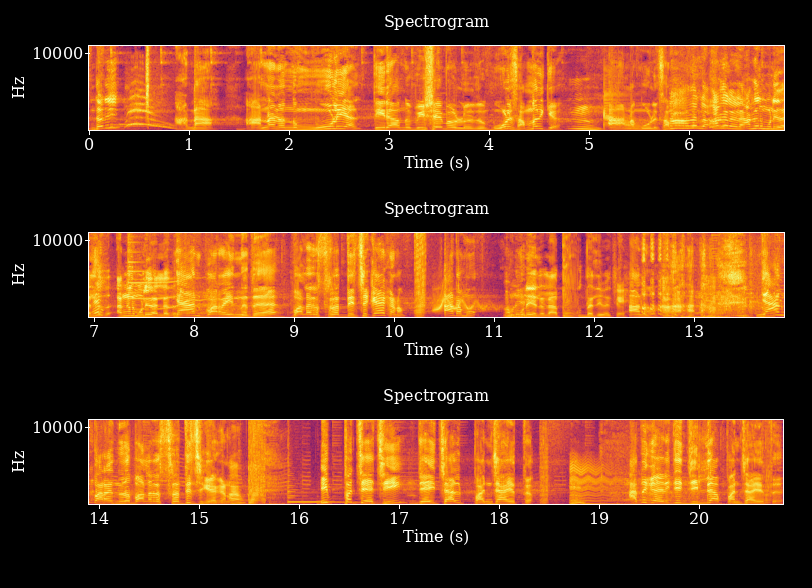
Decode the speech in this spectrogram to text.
എന്താടി? അണ്ണാ അണ്ണനൊന്ന് മൂളിയാൽ തീരാവുന്ന വിഷയമേ ഉള്ളൂ ഇത്. മൂളി സമ്മതിക്കുക അണ്ണ മൂളി ആ സമ്മ- അതല്ല അങ്ങനല്ല അങ്ങനെ മുളി നല്ലത് അങ്ങനെ മുളി നല്ലത്. ഞാൻ പറയുന്നത് വളരെ ശ്രദ്ധിച്ച് കേൾക്കണം. മു- വെച്ചേ. ആണോ? ഞാൻ പറയുന്നത് വളരെ ശ്രദ്ധിച്ച് കേൾക്കണം. ഇപ്പൊ ചേച്ചി ജയിച്ചാൽ പഞ്ചായത്ത്. അത് കഴിഞ്ഞ് ജില്ലാ പഞ്ചായത്ത്.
